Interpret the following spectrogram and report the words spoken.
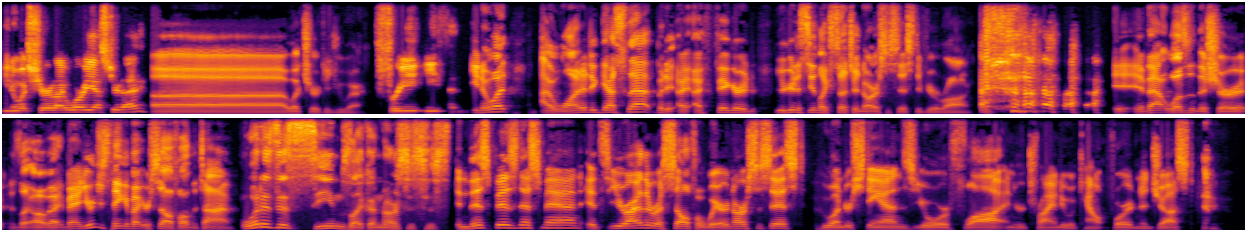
You know what shirt I wore yesterday? Uh, what shirt did you wear? Free Ethan. You know what? I wanted to guess that, but it, I, I figured you're gonna seem like such a narcissist if you're wrong. If that wasn't the shirt, it's like, oh man, you're just thinking about yourself all the time. What does this seems like a narcissist? In this business, man, it's you're either a self-aware narcissist who understands your flaw and you're trying to account for it and adjust,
